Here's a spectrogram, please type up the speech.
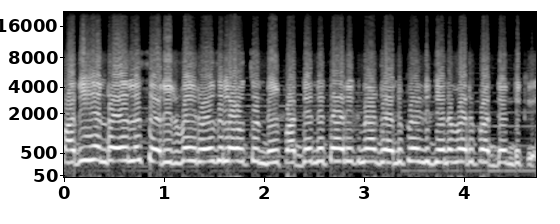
పదిహేను రోజులు సార్ ఇరవై రోజులు అవుతుంది. పద్దెనిమిది తారీఖు నాడు చనిపోయింది జనవరి పద్దెనిమిదికి.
